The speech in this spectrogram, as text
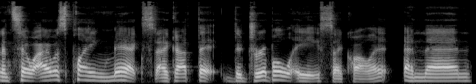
And so I was playing mixed. I got the the dribble ace, I call it. And then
